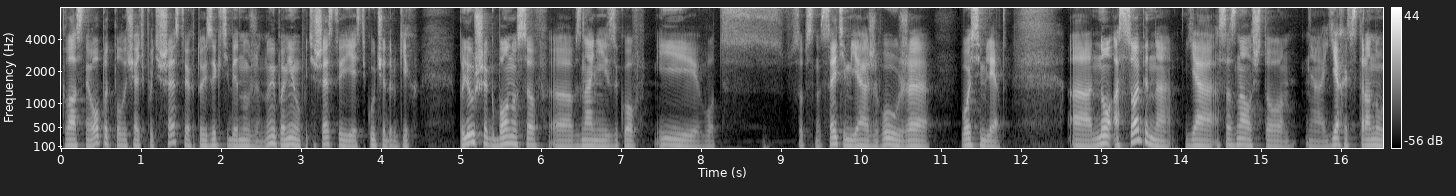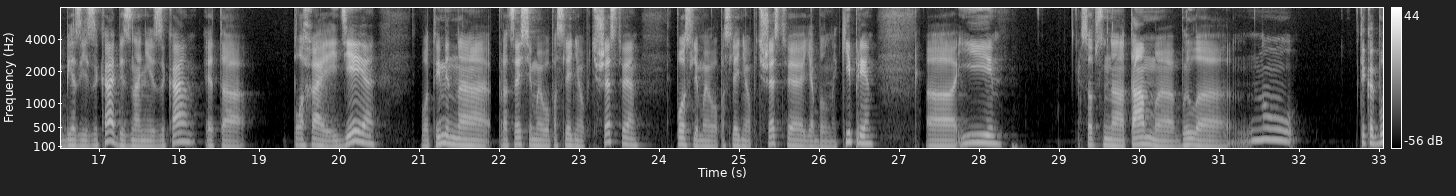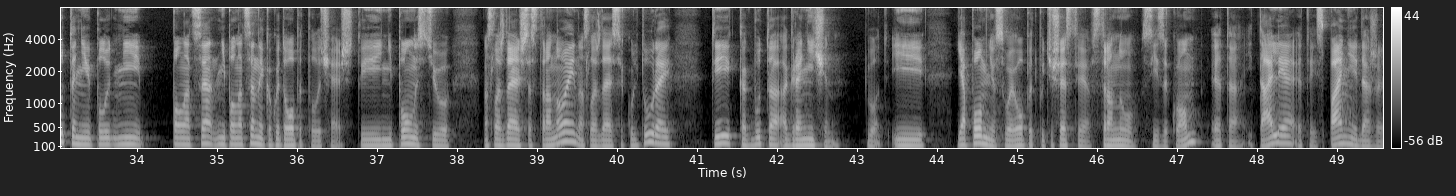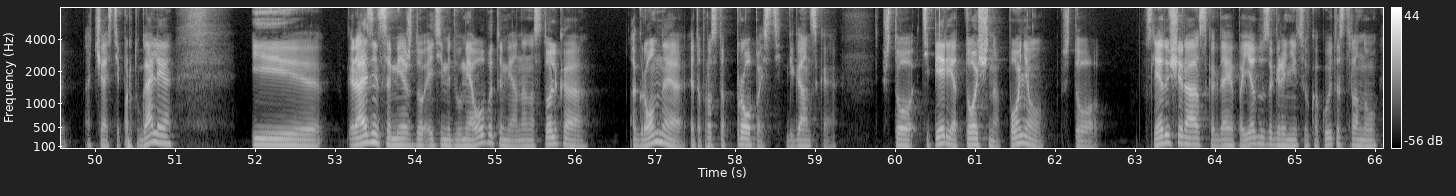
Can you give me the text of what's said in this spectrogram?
классный опыт получать в путешествиях, то язык тебе нужен. Ну и помимо путешествий есть куча других плюшек, бонусов э, в знании языков. И вот, собственно, с этим я живу уже 8 лет. А, но особенно я осознал, что а, ехать в страну без языка, без знания языка — это плохая идея. Вот именно в процессе моего последнего путешествия, после моего последнего путешествия я был на Кипре, а, и, собственно, там э, было, ну, ты как будто не, не, полноцен, неполноценный какой-то опыт получаешь. Ты не полностью наслаждаешься страной, наслаждаешься культурой, ты как будто ограничен. Вот. И я помню свой опыт путешествия в страну с языком. Это Италия, это Испания и даже отчасти Португалия. И разница между этими двумя опытами, она настолько огромная, это просто пропасть гигантская, что теперь я точно понял, что в следующий раз, когда я поеду за границу в какую-то страну,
